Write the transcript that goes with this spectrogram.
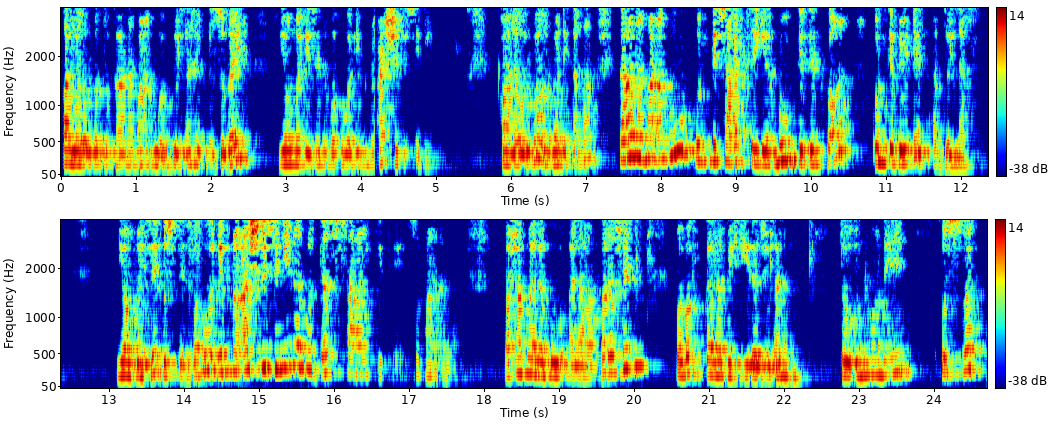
قال عربا تو کان معه عبد الله ابن زبیر یوم اذن وهو ابن عشر سنین۔ قال عربا عربا نے کہا، کان معه، ان کے ساتھ تھے یرموک کے دن کون؟ ان کے بیٹے عبداللہ یوم اس دن وہ ابن عشر سنین اور وہ دس سال کی تھے۔ سبحان اللہ۔ فحمله على فرس ووكل به رجلا۔ تو انہوں نے اس وقت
